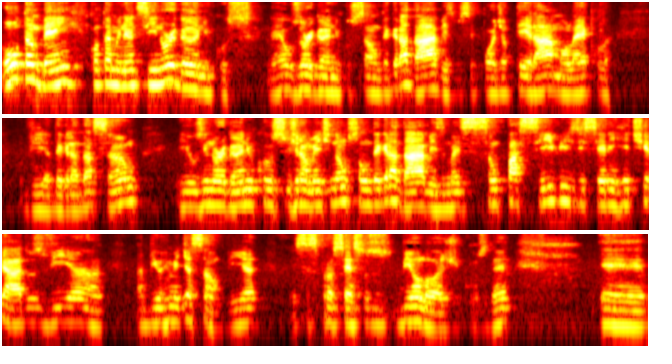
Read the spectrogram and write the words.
ou também contaminantes inorgânicos. Né? Os orgânicos são degradáveis, você pode alterar a molécula via degradação, e os inorgânicos geralmente não são degradáveis, mas são passíveis de serem retirados via a biorremediação, via esses processos biológicos, né? É,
